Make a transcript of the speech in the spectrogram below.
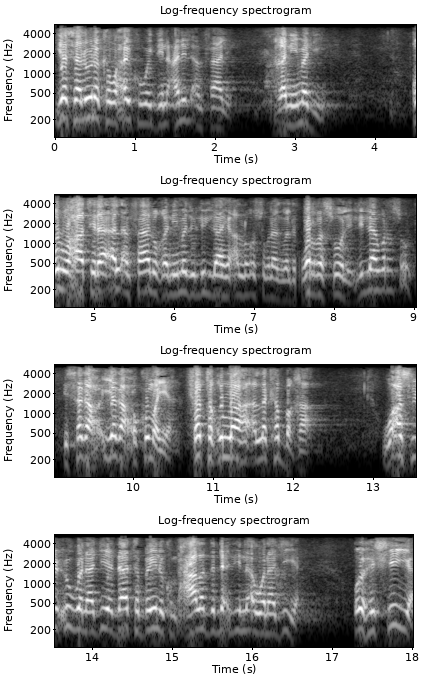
Yasaluunaka waxay ku weydiin qul waxaa tiraa alanfaalu haniimadu lilaahi alla usugnaad warasuuli lilahi warasuul isagaa iyagaa xukumaya fataqu llaha alla ka baqa wa aslixuu wanaajiya daata baynakum xaalada dhexdiina wanaajiya oo heshiiya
